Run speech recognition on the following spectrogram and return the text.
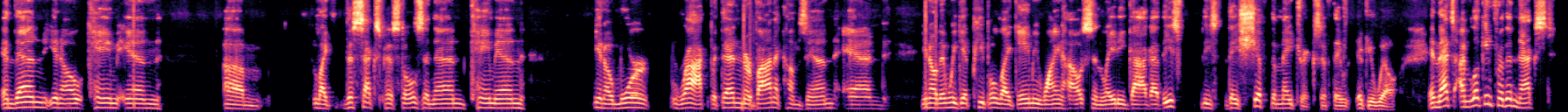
and then you know came in, um, like the Sex Pistols, and then came in, you know, more rock, but then Nirvana comes in and you know then we get people like Amy Winehouse and Lady Gaga. These these they shift the matrix if they if you will. And that's I'm looking for the next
